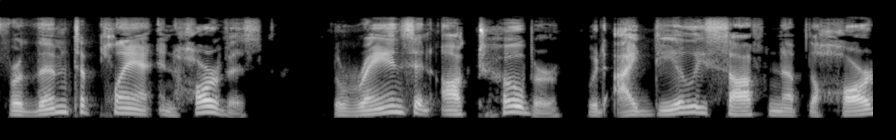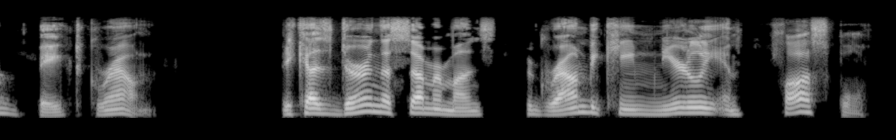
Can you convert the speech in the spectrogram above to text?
for them to plant and harvest, the rains in October would ideally soften up the hard baked ground. Because during the summer months, the ground became nearly impossible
